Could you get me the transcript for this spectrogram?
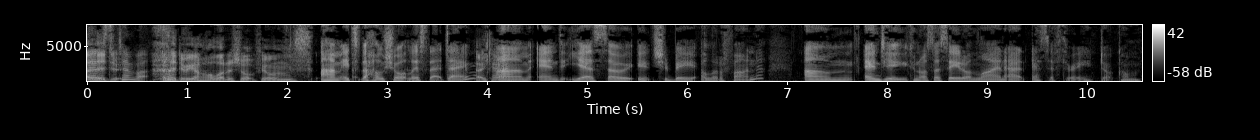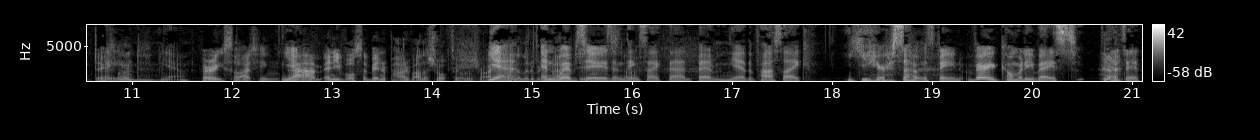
are, they do- September. are they doing a whole lot of short films? um it's the whole shortlist that day Okay. um and yeah so it should be a lot of fun um and yeah you can also see it online at sf3.com.au Excellent. yeah Very exciting. Yeah. Um, and you've also been a part of other short films, right? Yeah done a little bit and web series and stuff. things like that but yeah the past like year or so has been very comedy based that's it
